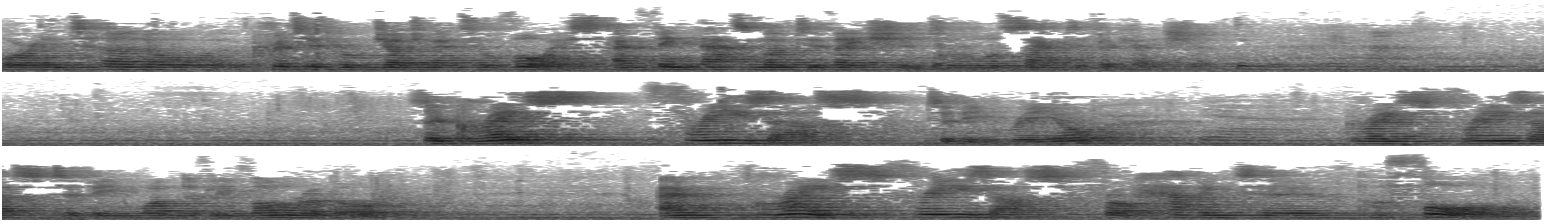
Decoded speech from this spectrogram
or an internal critical judgmental voice and think that's motivation towards sanctification. So grace frees us to be real. Yeah. Grace frees us to be wonderfully vulnerable. And grace frees us from having to perform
